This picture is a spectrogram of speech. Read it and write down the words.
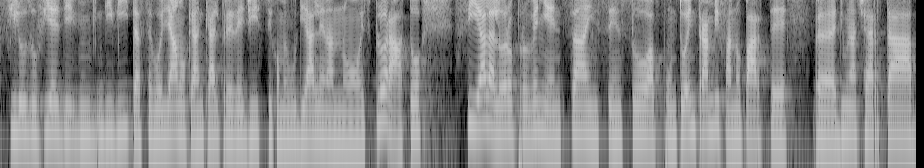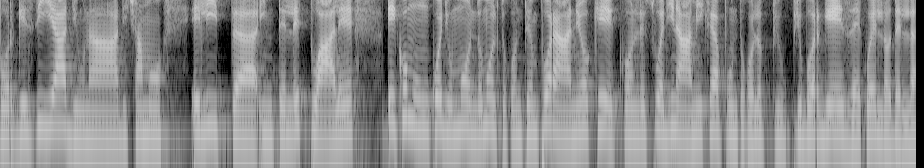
filosofie di, di, vita, se vogliamo, che anche altri registi come Woody Allen hanno esplorato, sia la loro provenienza in senso appunto, entrambi fanno parte eh, di una certa borghesia, di una diciamo elite intellettuale e comunque di un mondo molto contemporaneo che con le sue dinamiche, appunto quello più, più borghese, quello del,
